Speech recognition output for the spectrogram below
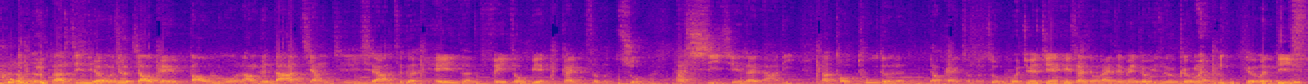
那今天我们就交给保罗，然后跟大家讲解一下这个黑人非洲辫该怎么做，它细节在哪里，那头秃的人要该怎么做。我觉得今天黑仔熊来这边就一直都给我们给我们 diss，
